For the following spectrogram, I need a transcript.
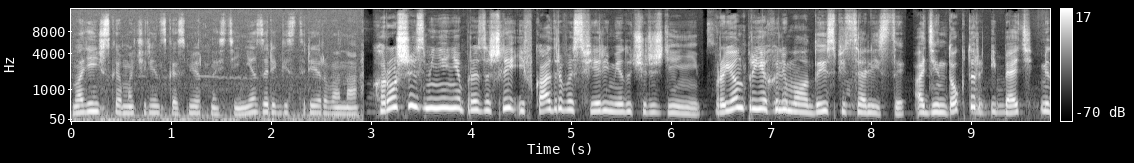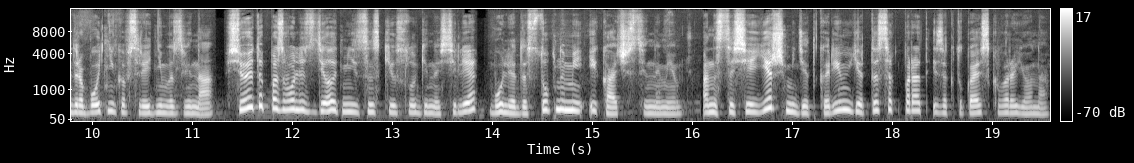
Младенческая материнская смертности не зарегистрирована. Хорошие изменения произошли и в кадровой сфере медучреждений. В район приехали молодые специалисты, один доктор и пять медработников среднего звена. Все это позволит сделать медицинские услуги на селе более доступными и качественными. Анастасия Ерш, Медет Карим, Ертыс Акпарат из Актугайского района.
